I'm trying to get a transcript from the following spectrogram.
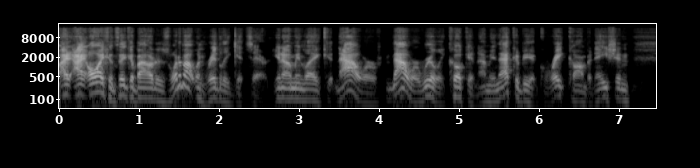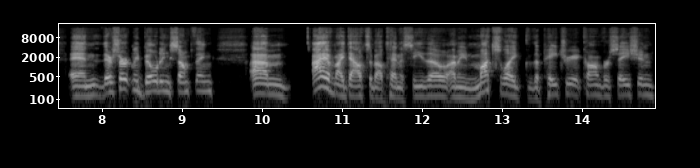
I, I, all I can think about is what about when Ridley gets there? You know, I mean, like now we're now we're really cooking. I mean, that could be a great combination. And they're certainly building something. Um, I have my doubts about Tennessee, though. I mean, much like the Patriot conversation,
